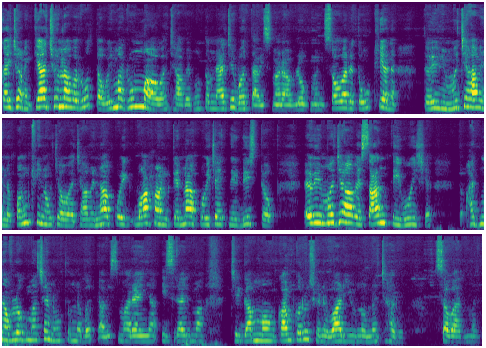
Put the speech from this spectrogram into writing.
કઈ જાણે ક્યાં જનાવર રોતા હોય, એમાં રૂમમાં અવાજ આવે. હું તમને આજે બતાવીશ મારા વ્લોગમાં. સવારે તો ઉઠીએ ને, તો એવી મજા આવે ને, પંખીનો જ અવાજ આવે. ના કોઈ વાહન કે ના કોઈ જાતની ડિસ્ટર્બ. એવી મજા આવે, શાંતિ હોય છે. તો આજના વ્લોગમાં છે ને, હું તમને બતાવીશ મારે અહીંયા ઇઝરાયલમાં જે ગામમાં હું કામ કરું છું ને, વાડીઓનો નજારો સવારમાં.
